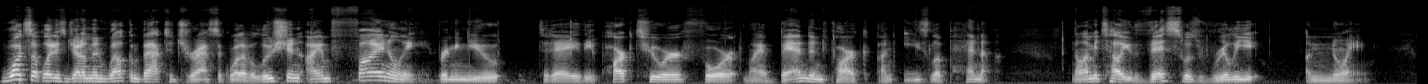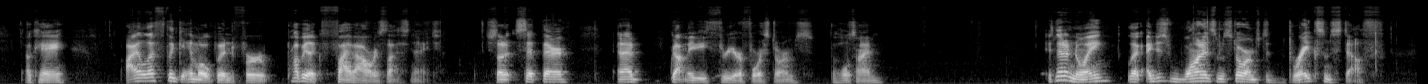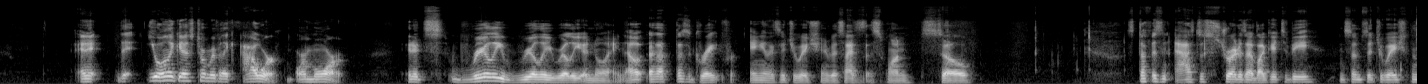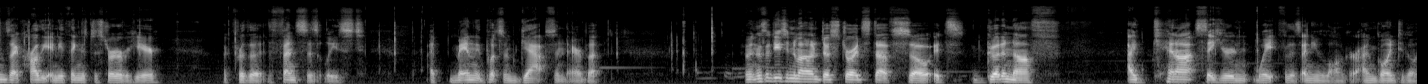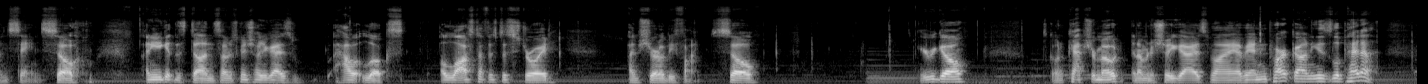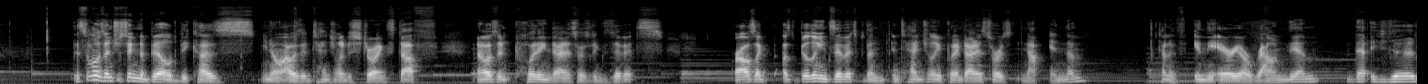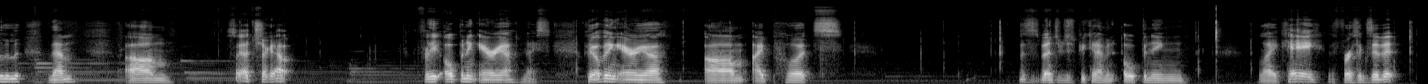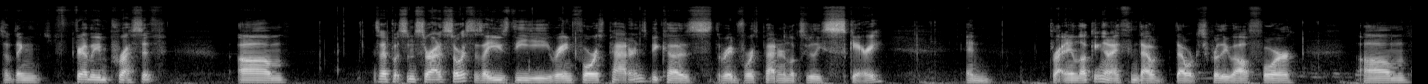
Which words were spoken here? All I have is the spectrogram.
What's up, ladies and gentlemen? Welcome back to Jurassic World Evolution. I am finally bringing you today the park tour for my abandoned park on Isla Pena. Now, let me tell you, this was really annoying. Okay? I left the game open for probably like five hours last night. Just let it sit there, and I got maybe three or four storms the whole time. Isn't that annoying? Like, I just wanted some storms to break some stuff and it, you only get a storm every like hour or more, and it's really, really, really annoying. That, that, that's great for any other situation besides this one. So stuff isn't as destroyed as I'd like it to be in some situations. Like hardly anything is destroyed over here, like for the, the fences at least. I mainly put some gaps in there, but I mean there's a decent amount of destroyed stuff, so it's good enough. I cannot sit here and wait for this any longer. I'm going to go insane. So I need to get this done, so I'm just going to show you guys how it looks. A lot of stuff is destroyed. I'm sure it'll be fine. So, here we go. Let's go into capture mode, and I'm going to show you guys my abandoned park on Isla Pena. This one was interesting to build because, you know, I was intentionally destroying stuff, and I wasn't putting dinosaurs in exhibits. Or I was like, I was building exhibits, but then intentionally putting dinosaurs not in them. Kind of in the area around them. Them. Um, so yeah, check it out. For the opening area, nice. For the opening area, um, I put. This is meant to just be kind of an opening, like, hey, the first exhibit, something fairly impressive. Um, so I put some Ceratosauruses. I use the rainforest patterns because the rainforest pattern looks really scary and threatening looking, and I think that that works really well for um,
